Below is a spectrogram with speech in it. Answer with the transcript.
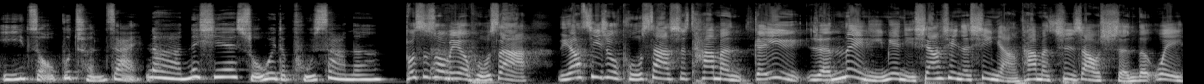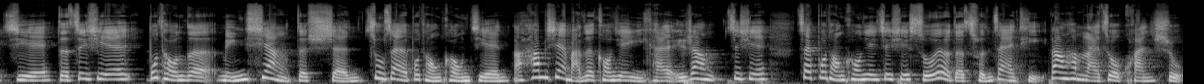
移走不存在，那那些所谓的菩萨呢？不是说没有菩萨，你要记住，菩萨是他们给予人类里面你相信的信仰，他们制造神的位阶的这些不同的名相的神住在了不同空间啊。他们现在把这个空间移开了，也让这些在不同空间这些所有的存在体，让他们来做宽恕，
